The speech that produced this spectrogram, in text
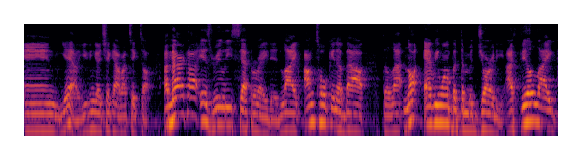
And yeah, you can go check out my TikTok. America is really separated. Like, I'm talking about the la not everyone, but the majority. I feel like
